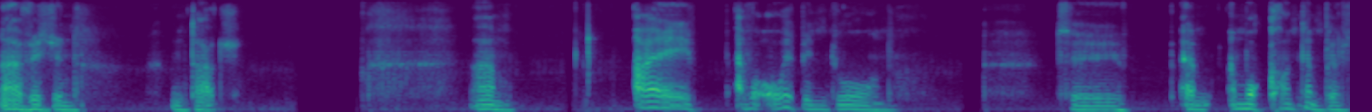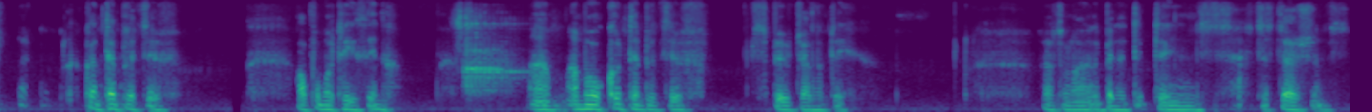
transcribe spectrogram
uh, vision, and touch. Um, I have always been drawn to um, a more contemplative, contemplative. I'll put my teeth in. Um, a more contemplative spirituality. That's like the Benedictines, Cistercians.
